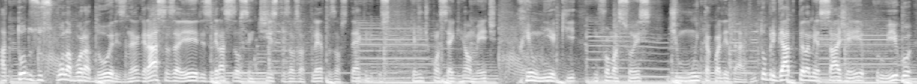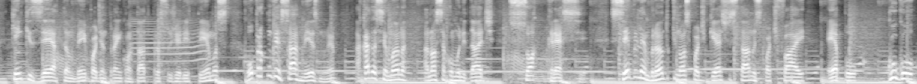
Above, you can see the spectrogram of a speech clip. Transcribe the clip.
a todos os colaboradores, né? Graças a eles, graças aos cientistas, aos atletas, aos técnicos, que a gente consegue realmente reunir aqui informações de muita qualidade. Muito obrigado pela mensagem aí pro Igor. Quem quiser também pode entrar em contato para sugerir temas ou para conversar mesmo, né? A cada semana a nossa comunidade só cresce. Sempre lembrando que nosso podcast está no Spotify, Apple, Google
